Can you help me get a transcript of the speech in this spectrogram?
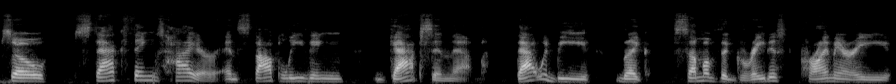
So stack things higher and stop leaving gaps in them. That would be like some of the greatest primary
